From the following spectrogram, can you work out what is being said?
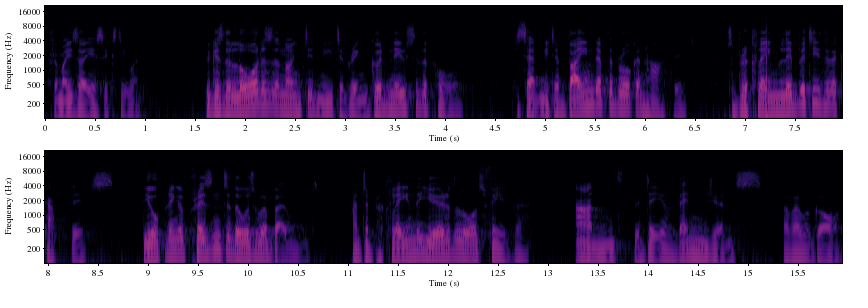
from Isaiah 61, because the Lord has anointed me to bring good news to the poor. He sent me to bind up the brokenhearted, to proclaim liberty to the captives, the opening of prison to those who are bound, and to proclaim the year of the Lord's favour and the day of vengeance of our God.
